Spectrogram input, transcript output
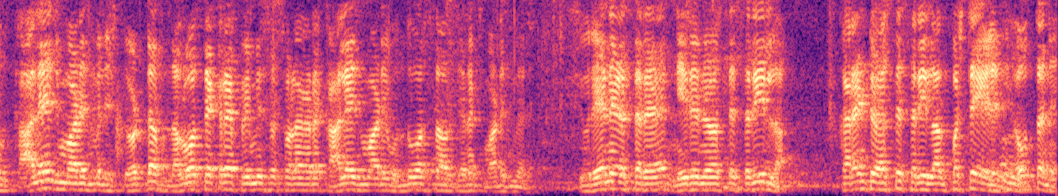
ಒಂದು ಕಾಲೇಜ್ ಮಾಡಿದ್ಮೇಲೆ ಇಷ್ಟು ದೊಡ್ಡ ನಲವತ್ತು ಎಕರೆ ಪ್ರಿಮಿಸಸ್ ಒಳಗಡೆ ಕಾಲೇಜ್ ಮಾಡಿ ಒಂದೂವರೆ ಸಾವಿರ ಜನಕ್ಕೆ ಮಾಡಿದ್ಮೇಲೆ ಇವ್ರು ಏನು ಹೇಳ್ತಾರೆ ನೀರಿನ ವ್ಯವಸ್ಥೆ ಸರಿ ಇಲ್ಲ ಕರೆಂಟ್ ವ್ಯವಸ್ಥೆ ಸರಿ ಇಲ್ಲ ಅಂತ ಫಸ್ಟೇ ಹೇಳಿದ್ವಿ ಹೌದಾನೆ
